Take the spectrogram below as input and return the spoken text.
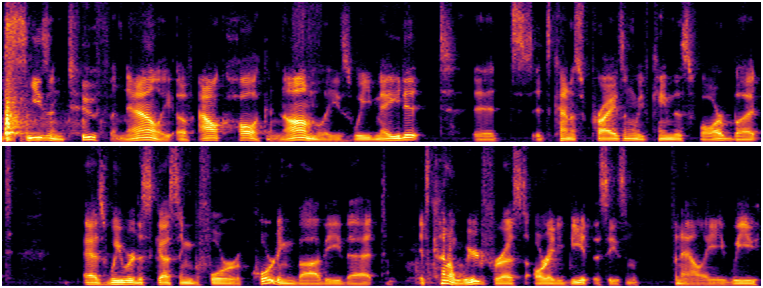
the season two finale of Alcoholic Anomalies. We made it. It's it's kind of surprising we've came this far, but as we were discussing before recording, Bobby, that it's kind of weird for us to already be at the season finale. We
